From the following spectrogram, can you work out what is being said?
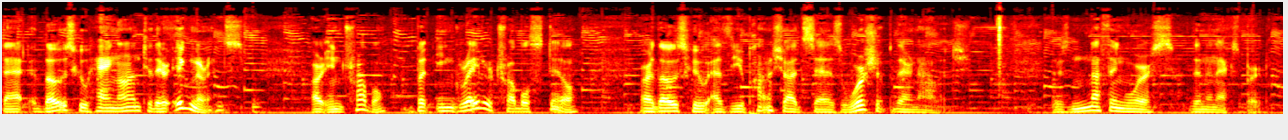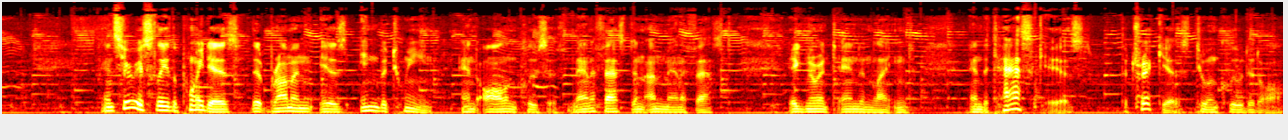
that those who hang on to their ignorance are in trouble, but in greater trouble still are those who, as the Upanishad says, worship their knowledge. There's nothing worse than an expert. And seriously, the point is that Brahman is in between and all inclusive, manifest and unmanifest, ignorant and enlightened. And the task is, the trick is, to include it all.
